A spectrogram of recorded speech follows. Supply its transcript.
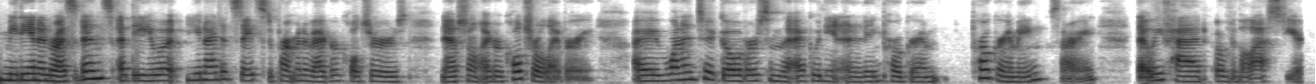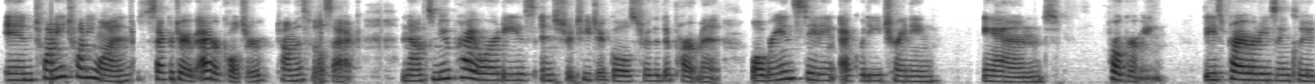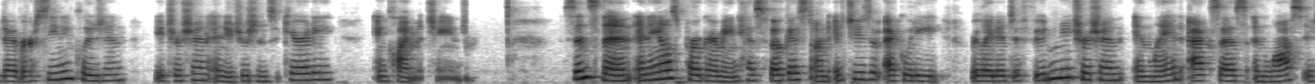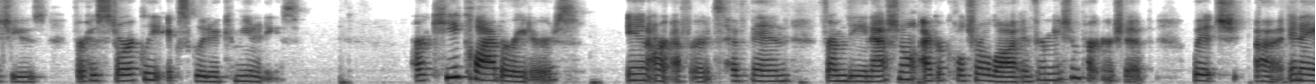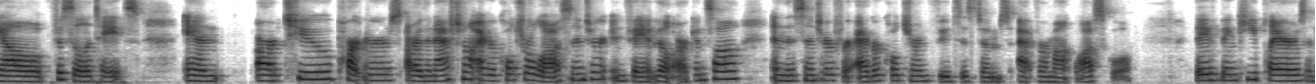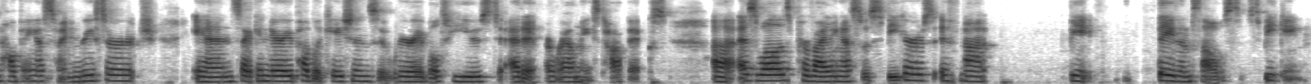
Wikimedian in residence at the U United States Department of Agriculture's National Agricultural Library. I wanted to go over some of the equity and editing program programming, sorry, that we've had over the last year. In 2021, Secretary of Agriculture, Thomas Vilsack, announced new priorities and strategic goals for the department while reinstating equity training and programming. These priorities include diversity and inclusion, nutrition and nutrition security, and climate change. Since then, NAL's programming has focused on issues of equity related to food and nutrition and land access and loss issues for historically excluded communities. Our key collaborators in our efforts have been from the National Agricultural Law Information Partnership, which uh, NAL facilitates, and our two partners are the National Agricultural Law Center in Fayetteville, Arkansas, and the Center for Agriculture and Food Systems at Vermont Law School. They've been key players in helping us find research and secondary publications that we're able to use to edit around these topics, uh, as well as providing us with speakers, if not be, they themselves speaking.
